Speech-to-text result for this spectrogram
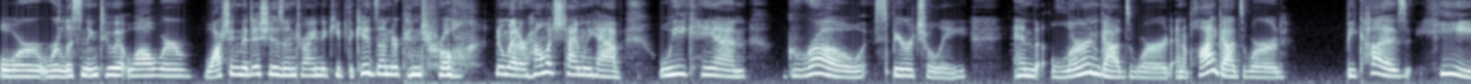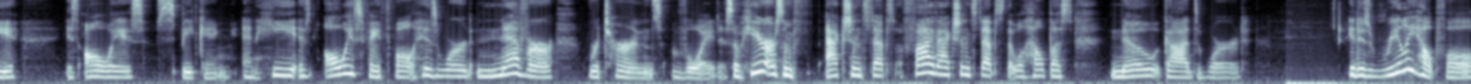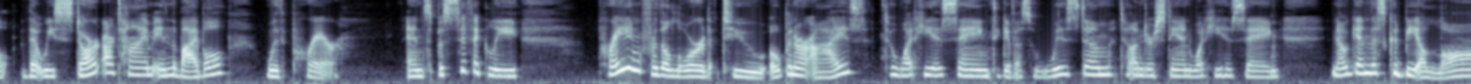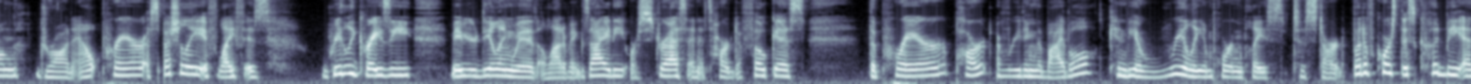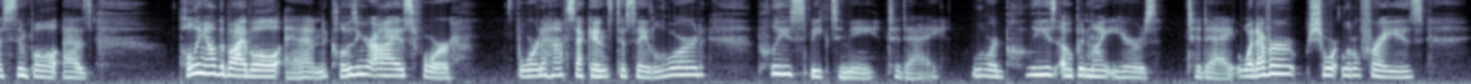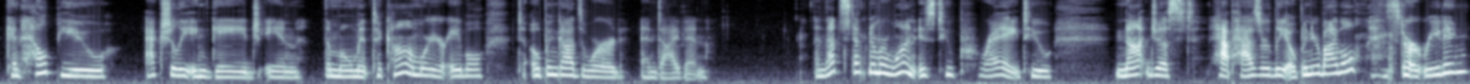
or we're listening to it while we're washing the dishes and trying to keep the kids under control. no matter how much time we have, we can grow spiritually and learn God's word and apply God's word because He is always speaking and He is always faithful. His word never returns void. So, here are some action steps, five action steps that will help us know God's word. It is really helpful that we start our time in the Bible with prayer, and specifically praying for the Lord to open our eyes to what He is saying, to give us wisdom to understand what He is saying. Now, again, this could be a long, drawn out prayer, especially if life is really crazy. Maybe you're dealing with a lot of anxiety or stress and it's hard to focus. The prayer part of reading the Bible can be a really important place to start. But of course, this could be as simple as pulling out the Bible and closing your eyes for four and a half seconds to say, Lord, please speak to me today. Lord, please open my ears today. Whatever short little phrase can help you actually engage in the moment to come where you're able to open God's word and dive in. And that's step number one is to pray, to not just haphazardly open your Bible and start reading,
